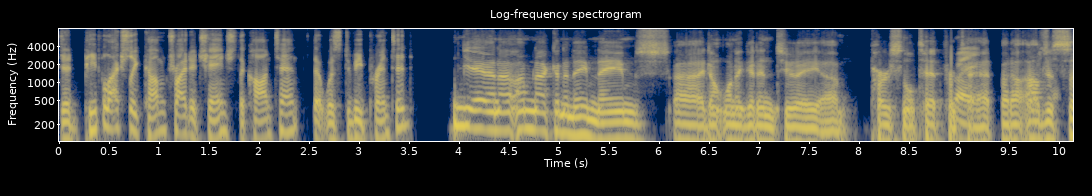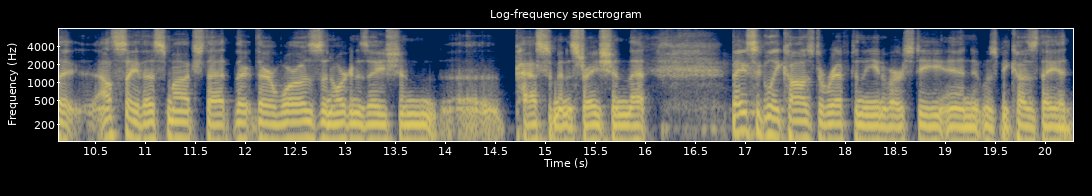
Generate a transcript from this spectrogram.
Did people actually come try to change the content that was to be printed? Yeah, and I, am not going to name names. Uh, I don't want to get into a uh, personal tit for right. tat, but I'll, I'll, just say I'll say this much: that there there was an organization, uh, past administration, that basically caused a rift in the university, and it was because they had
